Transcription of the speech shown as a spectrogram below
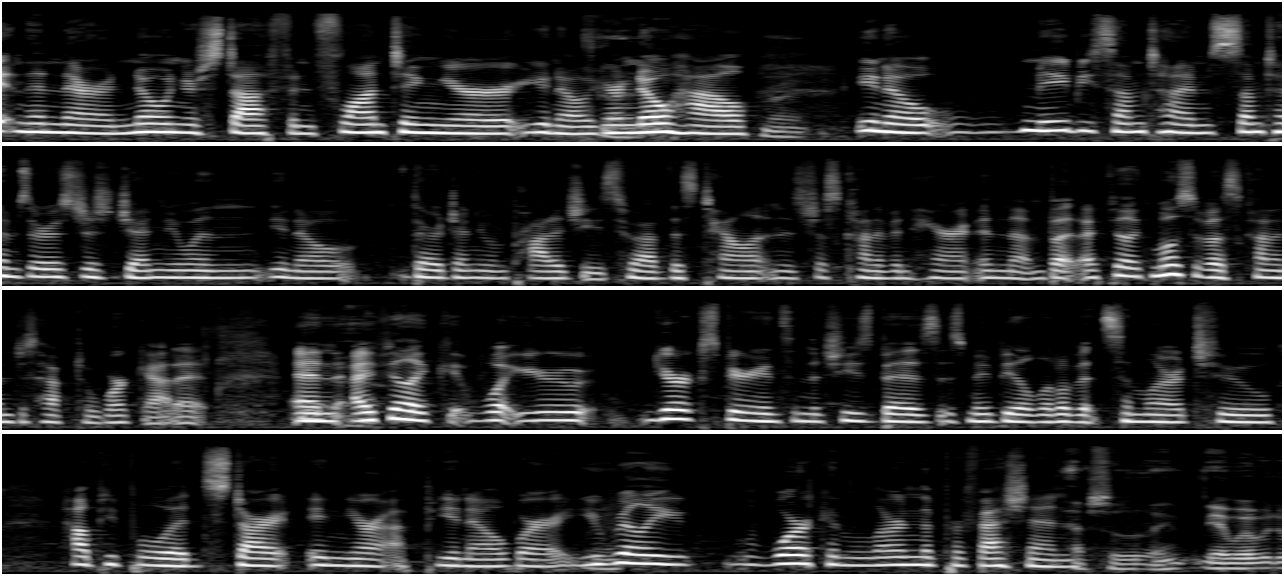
getting in there and knowing your stuff and flaunting your you know your Right. know-how. Right. You know, maybe sometimes sometimes there is just genuine, you know, there are genuine prodigies who have this talent and it's just kind of inherent in them. But I feel like most of us kind of just have to work at it. And I feel like what your your experience in the cheese biz is maybe a little bit similar to how people would start in Europe, you know, where you mm. really work and learn the profession. Absolutely. Yeah, we,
